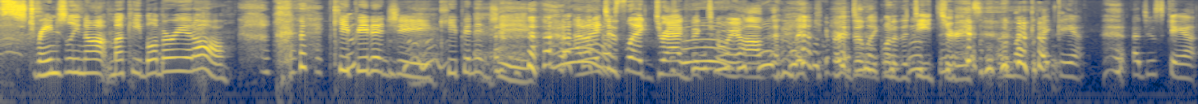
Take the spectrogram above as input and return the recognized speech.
Strangely not mucky blubbery at all. keeping it G, keeping it G. and I just like drag Victoria off and like give her to like one of the teachers. I'm like, I can't. I just can't.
